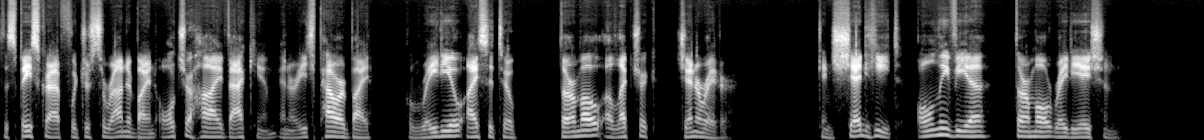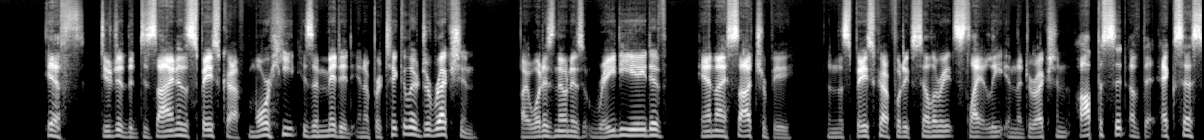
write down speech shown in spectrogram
The spacecraft, which are surrounded by an ultra high vacuum and are each powered by a radioisotope thermoelectric generator, can shed heat only via thermal radiation. If, due to the design of the spacecraft, more heat is emitted in a particular direction by what is known as radiative anisotropy, then the spacecraft would accelerate slightly in the direction opposite of the excess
